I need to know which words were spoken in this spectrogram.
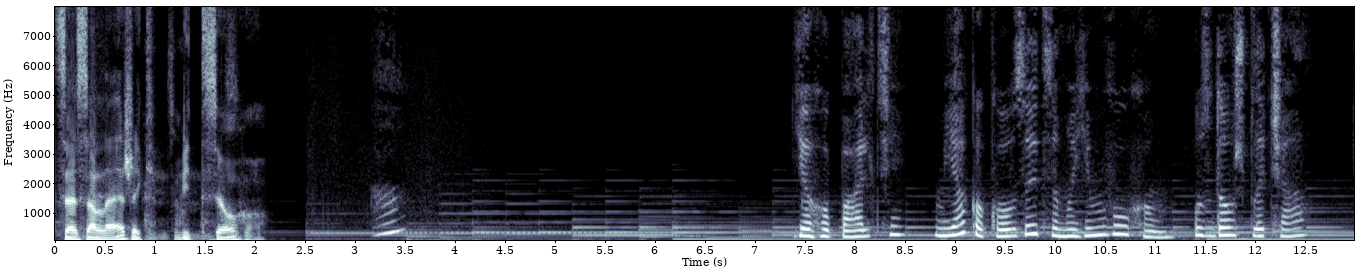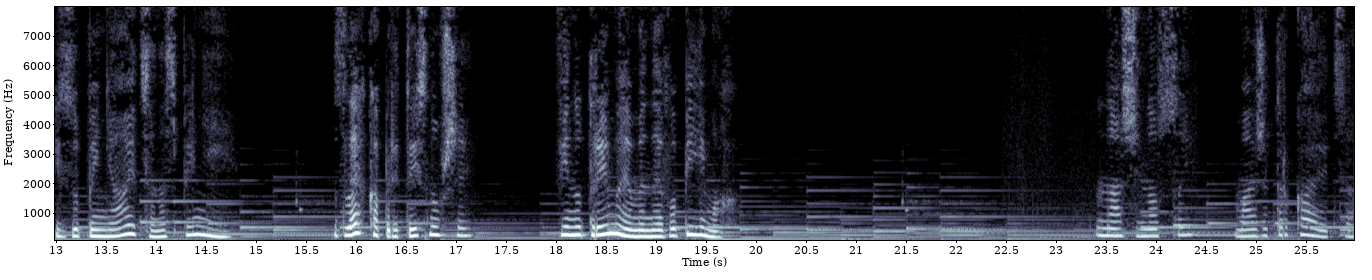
Це залежить від цього. Його пальці м'яко ковзають за моїм вухом уздовж плеча і зупиняються на спині. Злегка притиснувши, він утримує мене в обіймах. Наші носи майже торкаються.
